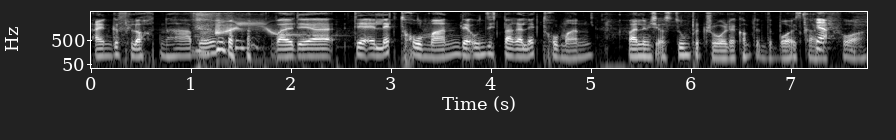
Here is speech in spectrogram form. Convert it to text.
eingeflochten habe, weil der, der Elektromann, der unsichtbare Elektromann, war nämlich aus Doom Patrol, der kommt in The Boys gar Ja. nicht vor.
